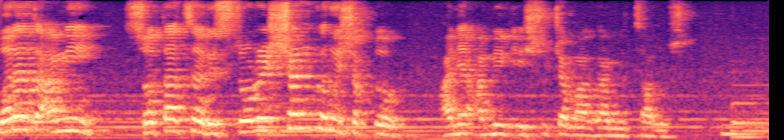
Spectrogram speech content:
परत आम्ही स्वतःचं रिस्टोरेशन करू शकतो आणि आम्ही येशूच्या मागे आम्ही चालू शकतो.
